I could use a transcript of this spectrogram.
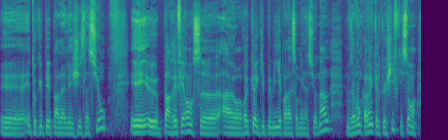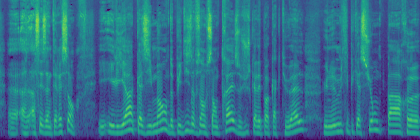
est occupé par la législation et par référence à un recueil qui est publié par l'Assemblée nationale, nous avons quand même quelques chiffres qui sont assez intéressants. Il y a quasiment depuis 1973 jusqu'à l'époque actuelle une multiplication par, euh,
